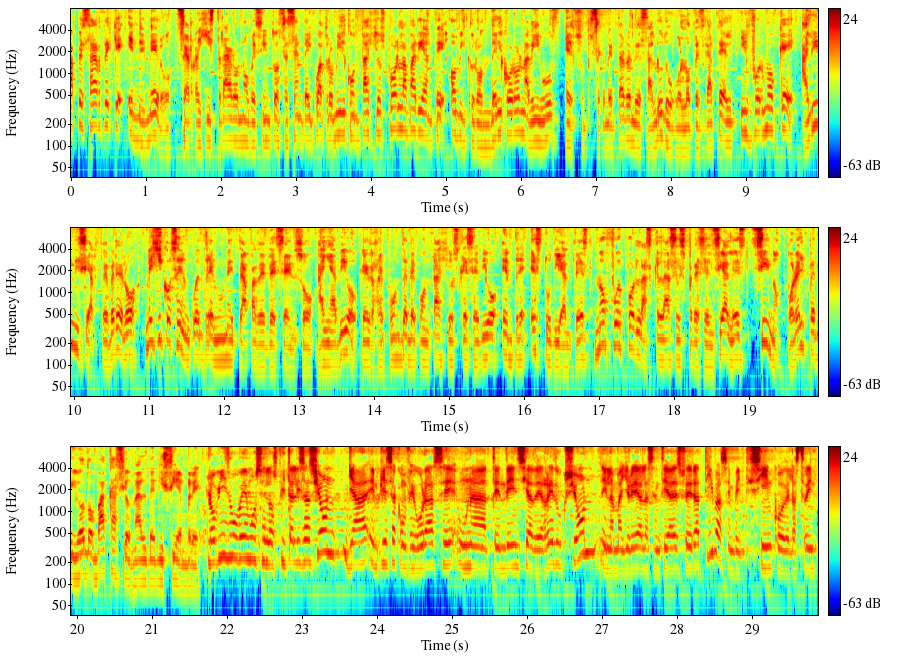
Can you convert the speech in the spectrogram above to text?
a pesar de que en enero se registraron 964 mil contagios por la variante Omicron del coronavirus, el subsecretario de Salud Hugo López Gatel informó que al iniciar febrero México se encuentra en una etapa de descenso. Añadió que el repunte de contagios que se dio entre estudiantes no fue por las clases presenciales, sino por el periodo vacacional de diciembre. Lo mismo vemos en la hospitalización, ya empieza a configurarse una tendencia de reducción en la mayoría de las entidades federativas, en 25 de las 30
